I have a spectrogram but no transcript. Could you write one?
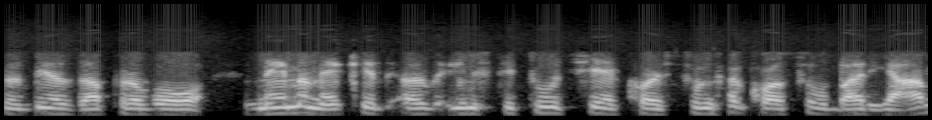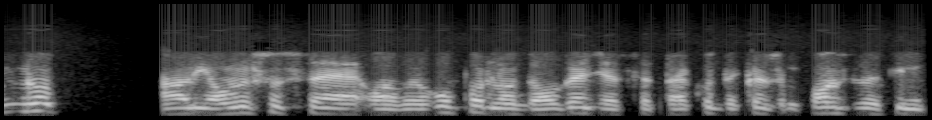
Srbija zapravo nema neke institucije koje su na Kosovu bar javno, ali ono što se ovaj, uporno događa sa tako da kažem poznatim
